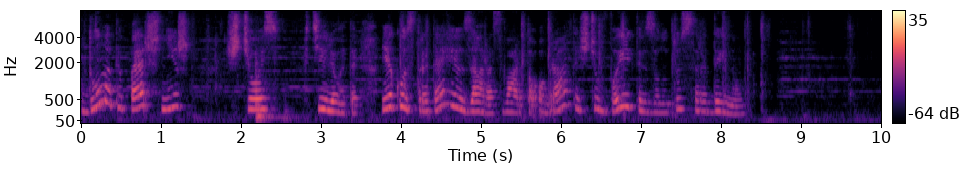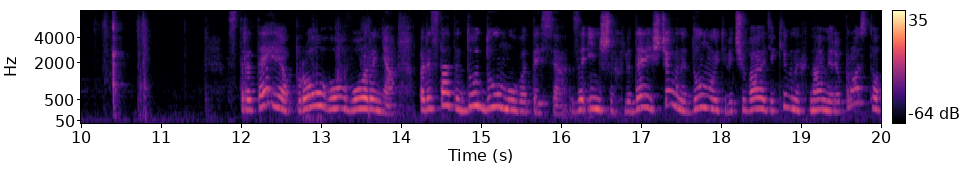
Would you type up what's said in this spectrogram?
думати, перш ніж щось втілювати. Яку стратегію зараз варто обрати, щоб вийти в золоту середину? Стратегія проговорення. Перестати додумуватися за інших людей, що вони думають, відчувають, які в них наміри. Просто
